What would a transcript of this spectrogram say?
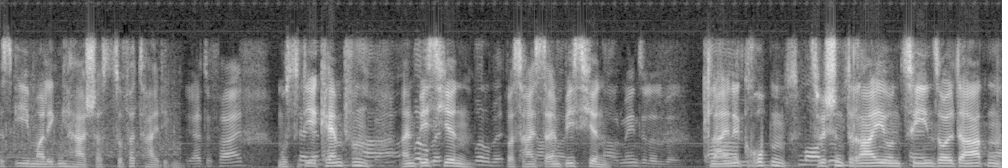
des ehemaligen Herrschers zu verteidigen. Musstet ihr kämpfen? Ein bisschen. Was heißt ein bisschen? Kleine Gruppen zwischen drei und zehn Soldaten.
